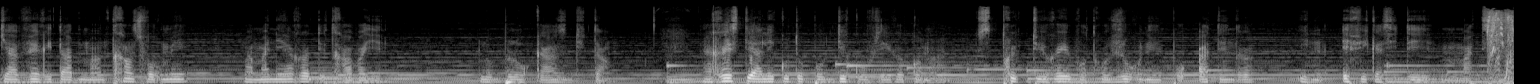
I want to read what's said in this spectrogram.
qui a véritablement transformé ma manière de travailler, le blocage du temps. Restez à l'écoute pour découvrir comment structurer votre journée pour atteindre une efficacité maximale.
